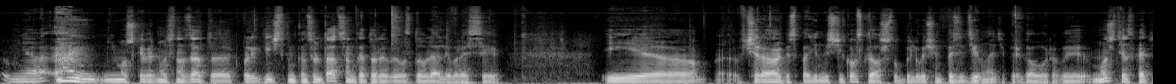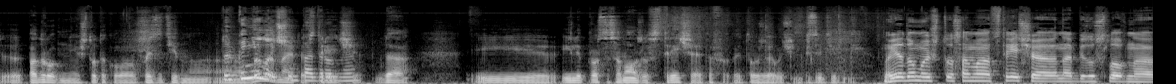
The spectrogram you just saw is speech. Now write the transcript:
У меня немножко вернусь назад э, к политическим консультациям, которые вы возглавляли в России. И э, вчера господин Вишняков сказал, что были очень позитивные эти переговоры. Вы можете сказать подробнее, что такого позитивного Только было не очень на этой подробно. встрече? Да. и, или просто сама уже встреча, это, это уже очень позитивно. Ну, я думаю, что сама встреча, она, безусловно,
